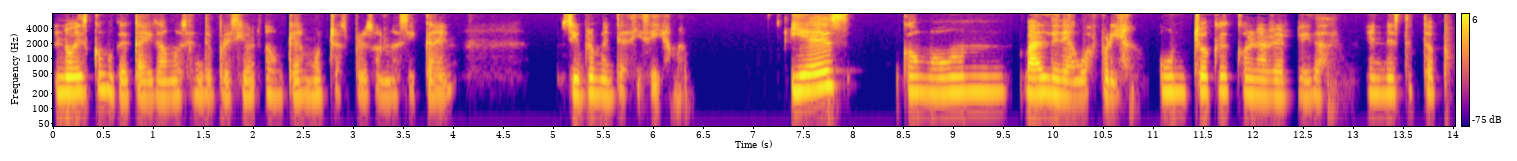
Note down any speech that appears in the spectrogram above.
No es como que caigamos en depresión, aunque a muchas personas sí caen, simplemente así se llama. Y es como un balde de agua fría, un choque con la realidad. En esta etapa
